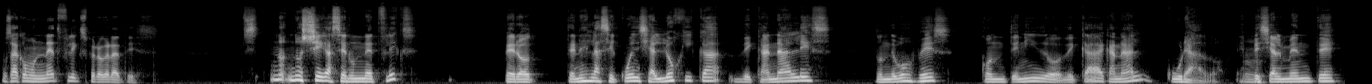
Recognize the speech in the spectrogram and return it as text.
O sea, como un Netflix, pero gratis. No, llega a ser un Netflix, pero tenés la secuencia lógica de canales donde vos ves contenido de cada canal curado, mm. especialmente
